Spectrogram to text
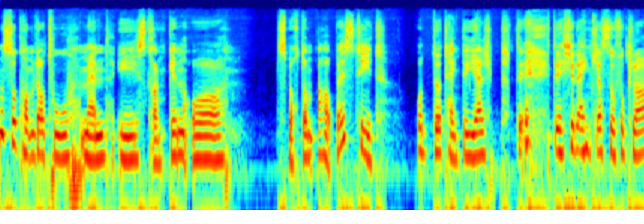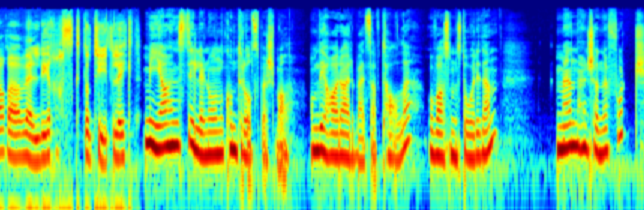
Men så kom det to menn i skranken og spurte om arbeidstid. Og da tenkte jeg hjelp, det, det er ikke det enkleste å forklare veldig raskt og tydelig. Mia hun stiller noen kontrollspørsmål om de har arbeidsavtale og hva som står i den, men hun skjønner fort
